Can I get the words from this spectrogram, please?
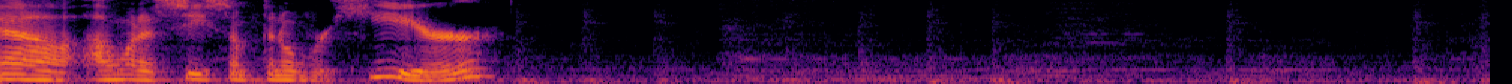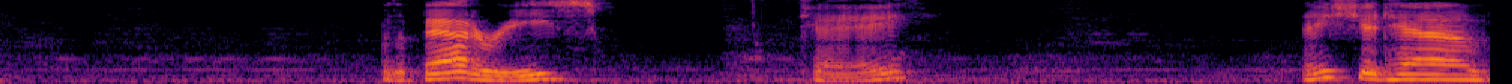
now I want to see something over here. For the batteries, okay. They should have,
